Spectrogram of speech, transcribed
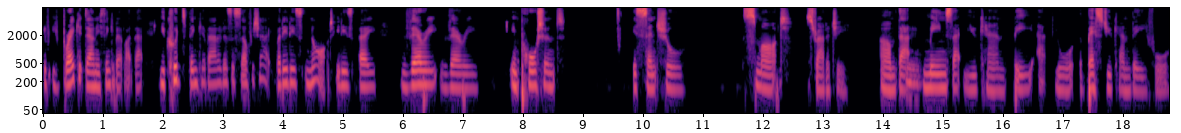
if you break it down, you think about it like that, you could think about it as a selfish act, but it is not. It is a very, very important, essential, smart strategy um, that mm. means that you can be at your the best you can be for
